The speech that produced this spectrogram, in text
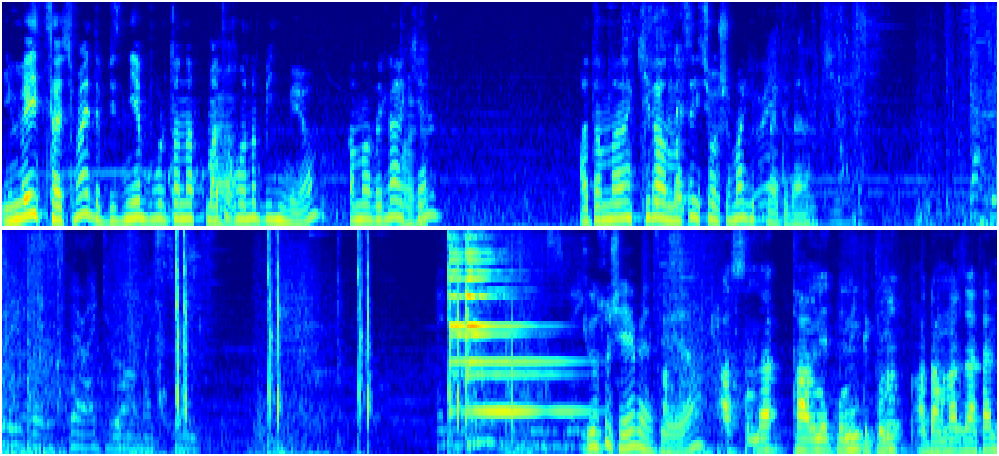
Invade saçmaydı. Biz niye buradan atmadık Ha. onu bilmiyorum. Ama ve lakin Aynen. adamların kill alması hiç hoşuma gitmedi benim. Refugee. Battleator is where I draw my strength. Q'su şeye benziyor ya. Aslında tahmin etmeliydik bunu. Adamlar zaten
